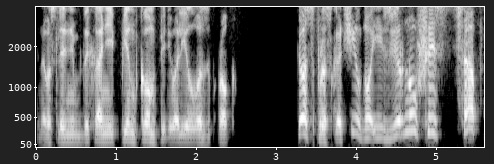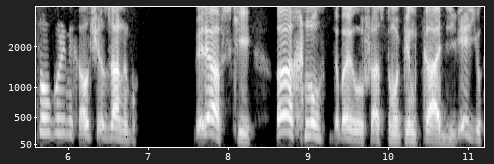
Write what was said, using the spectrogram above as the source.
и на последнем дыхании пинком перевалил его за порог. Пес проскочил, но, извернувшись, цапнул Гурия Михайловича за ногу. Белявский ахнул, добавил ушастому пинка дверью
